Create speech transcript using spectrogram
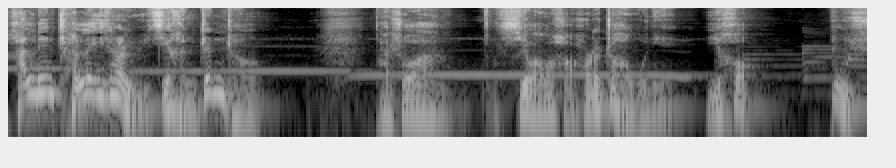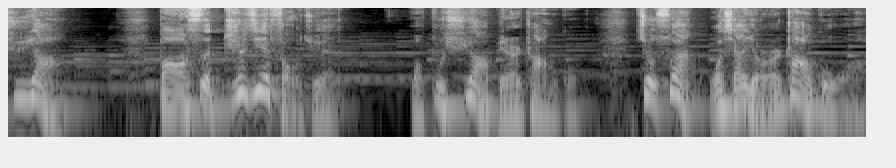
韩林沉了一下语气，很真诚。他说：“希望我好好的照顾你，以后不需要。”宝四直接否决：“我不需要别人照顾，就算我想有人照顾我，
